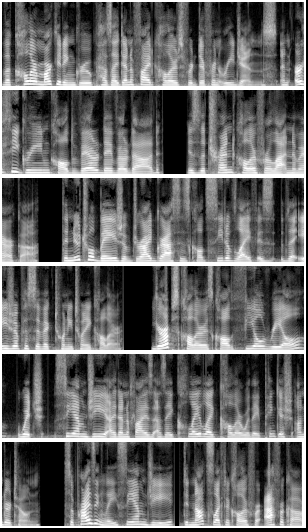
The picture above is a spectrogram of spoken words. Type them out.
the Color Marketing Group has identified colors for different regions. An earthy green called Verde Verdad is the trend color for Latin America. The neutral beige of dried grasses called Seed of Life is the Asia Pacific 2020 color. Europe's color is called Feel Real, which CMG identifies as a clay like color with a pinkish undertone. Surprisingly, CMG did not select a color for Africa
